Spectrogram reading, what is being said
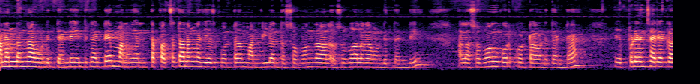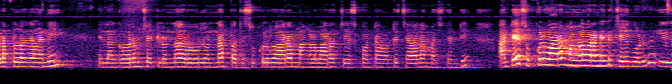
ఆనందంగా ఉండిద్దండి. ఎందుకంటే మనం ఎంత పచ్చదనంగా చేసుకుంటాం మన ఇల్లు అంత శుభంగా శుభాలుగా ఉండిద్దండి. అలా శుభం కోరుకుంటూ ఉండిద్దంట. ఎప్పుడైనా సరే గడపలు కానీ ఇలా గౌరవం చెట్లు ఉన్నా రోలున్నా పది ప్రతి శుక్రవారం మంగళవారం చేసుకుంటా ఉంటే చాలా మంచిదండి. అంటే శుక్రవారం మంగళవారం అనేది చేయకూడదు. ఇది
